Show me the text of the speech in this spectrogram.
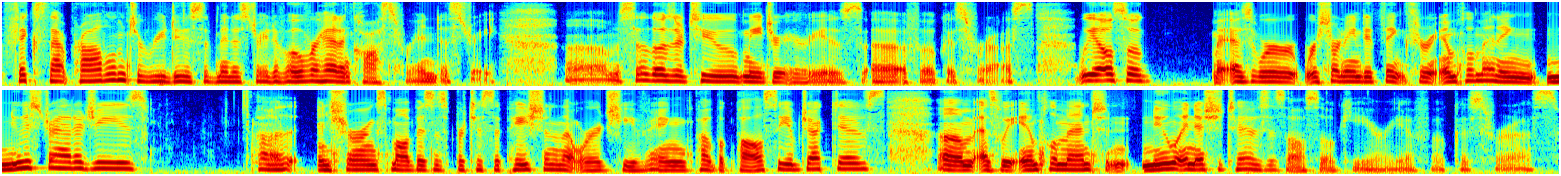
fix that problem to reduce administrative overhead and costs for industry? Um, so those are two major areas uh, of focus for us. We also, as we're we're starting to think through implementing new strategies. Uh, ensuring small business participation that we're achieving public policy objectives um, as we implement new initiatives is also a key area of focus for us.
